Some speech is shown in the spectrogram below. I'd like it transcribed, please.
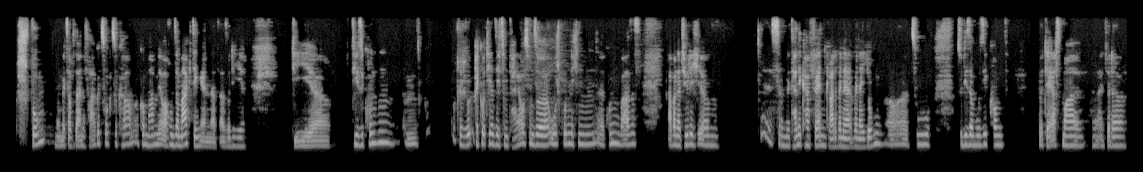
Schwung, um jetzt auf deine Frage zurückzukommen, haben wir auch unser Marketing geändert. Also die die äh, diese Kunden ähm, rekrutieren sich zum Teil aus unserer ursprünglichen äh, Kundenbasis, aber natürlich ähm, ist ein Metallica-Fan, gerade wenn er wenn er jung äh, zu zu dieser Musik kommt, wird er erstmal äh, entweder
